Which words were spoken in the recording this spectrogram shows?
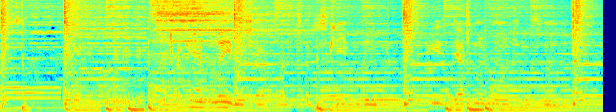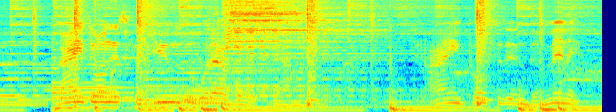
just, I can't believe it, y'all. I, I just can't believe it. He's definitely going too soon. I ain't doing this for views or whatever. I ain't posted in a minute.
